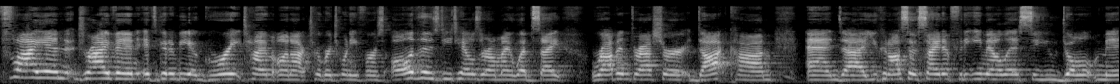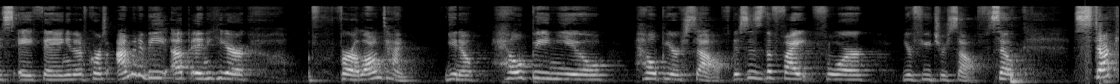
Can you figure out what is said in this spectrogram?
fly in, drive in. It's gonna be a great time on October 21st. All of those details are on my website, robinthrasher.com. And uh, you can also sign up for the email list so you don't miss a thing. And then, of course, I'm gonna be up in here for a long time, you know, helping you help yourself. This is the fight for your future self. So Stuck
